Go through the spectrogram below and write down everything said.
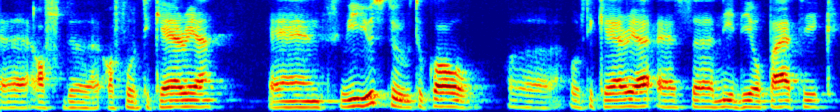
uh, of the of urticaria, and we used to to call uh, urticaria as an idiopathic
